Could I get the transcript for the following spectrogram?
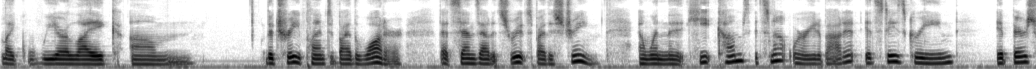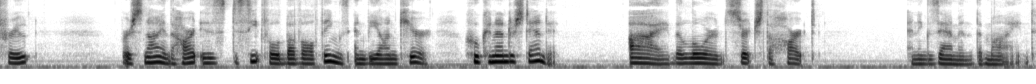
like, we are like um, the tree planted by the water that sends out its roots by the stream. And when the heat comes, it's not worried about it, it stays green, it bears fruit. Verse 9 The heart is deceitful above all things and beyond cure. Who can understand it? I, the Lord, search the heart and examine the mind.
